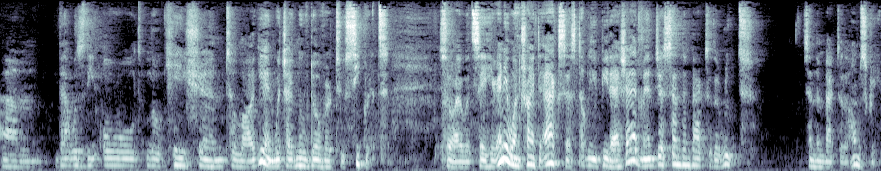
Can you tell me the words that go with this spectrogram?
um, that was the old location to log in, which I've moved over to secret. So I would say here, anyone trying to access wp-admin, just send them back to the root send them back to the home screen.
